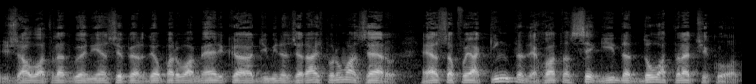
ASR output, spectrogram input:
Já o Atlético Goianiense perdeu para o América de Minas Gerais por 1 a 0. Essa foi a quinta derrota seguida do Atlético.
